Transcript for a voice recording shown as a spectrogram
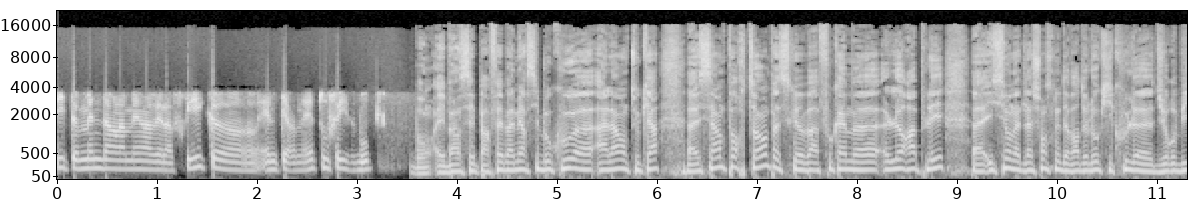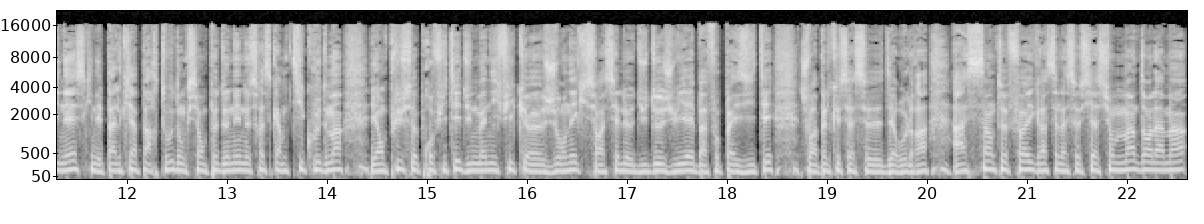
site Main dans la main avec l'Afrique, euh, Internet ou Facebook. Bon, et eh ben c'est parfait. Bah merci beaucoup euh, Alain en tout cas. Euh, c'est important parce que bah faut quand même le rappeler. ici on a de la chance nous d'avoir de l'eau qui coule du robinet, ce qui n'est pas le cas partout. Donc si on peut donner ne serait-ce qu'un petit coup de main et en plus profiter d'une magnifique journée qui sera celle du 2 juillet, bah faut pas hésiter. Je vous rappelle que ça se déroulera à Sainte-Foy grâce à l'association Main dans la main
